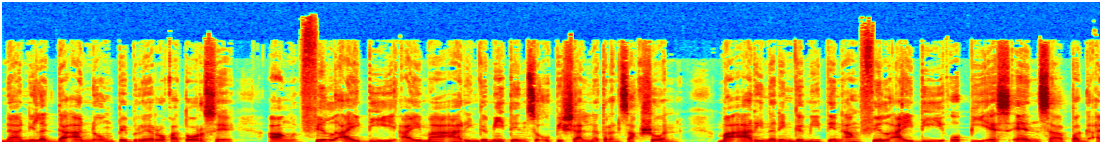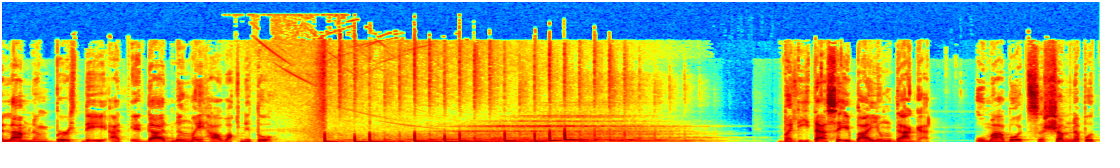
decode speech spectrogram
na nilagdaan noong Pebrero 14, ang PhilID ay maaaring gamitin sa opisyal na transaksyon. Maari na rin gamitin ang PhilID o PSN sa pag-alam ng birthday at edad ng may hawak nito. Balita sa ibayong dagat. Umabot sa 74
